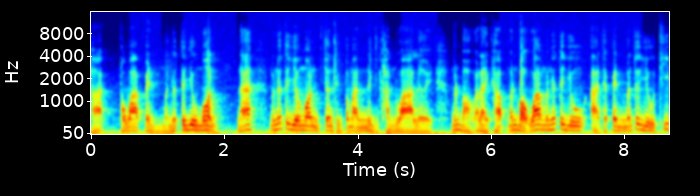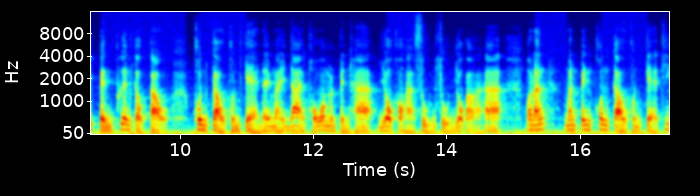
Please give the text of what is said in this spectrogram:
ภะเพราะว่าเป็นมนุษย์ยูมน นะมนุษย์ยูมนจนถึงประมาณ1ธันวาเลย มันบอกอะไรครับ มันบอกว่ามนุษย์ยูอาจจะเป็นมนุษย์ยูที่เป็นเพื่อนเก่าๆ คนเก่าคนแก่ได้ไหมได้ เพราะว่ามันเป็น 5 โยกเข้าหา 0 0 โยกเข้าหา 5 เพราะฉะนั้นมันเป็นคนเก่าคนแก่ที่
